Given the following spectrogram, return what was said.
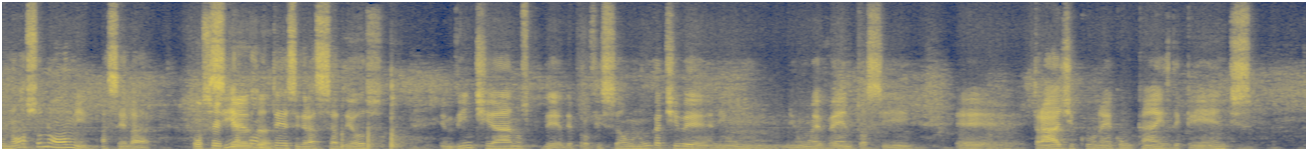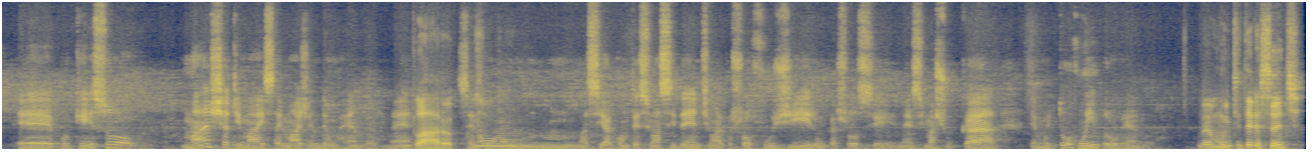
o nosso nome a selar. Com Se certeza. acontece, graças a Deus, em 20 anos de, de profissão, nunca tive nenhum, nenhum evento assim é, trágico, né, com cães de clientes, é, porque isso mancha demais a imagem de um handler, né? Claro. Se não, não assim, acontece um acidente, um cachorro fugir, um cachorro se, né, se machucar, é muito ruim para o handler. É muito interessante.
